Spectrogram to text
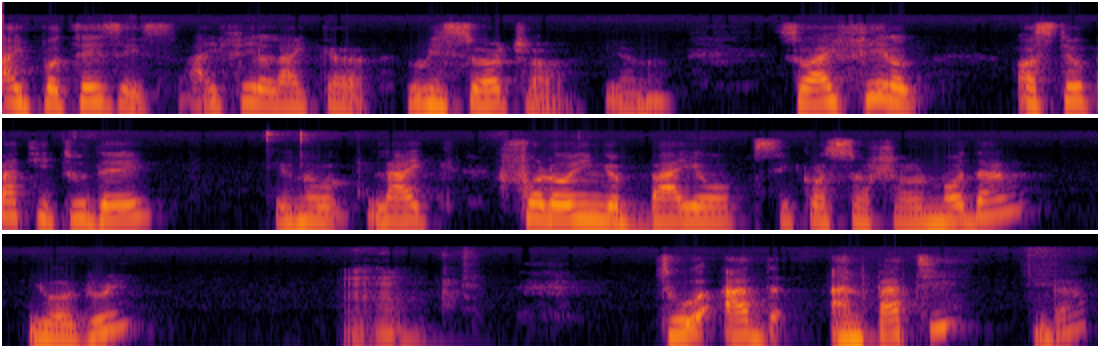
hypothesis. I feel like a researcher, you know. So I feel osteopathy today, you know, like following a biopsychosocial model. You agree? Mm -hmm. To add empathy, that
